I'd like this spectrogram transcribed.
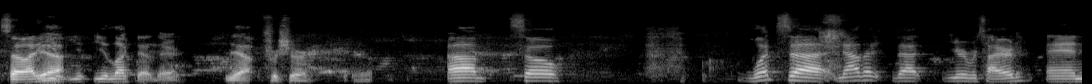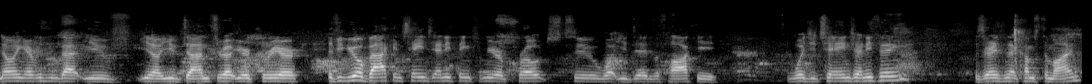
So I think Yeah. you, you, you lucked out there. Yeah, for sure. Um, so, what's uh, now that that you're retired and knowing everything that you've you know you've done throughout your career, if you could go back and change anything from your approach to what you did with hockey, would you change anything? Is there anything that comes to mind?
